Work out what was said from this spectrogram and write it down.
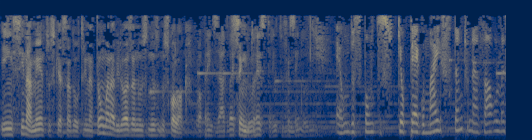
e ensinamentos que essa doutrina tão maravilhosa nos, nos, nos coloca. O aprendizado vai ser Sem muito dúvida. restrito, né? sem dúvida. É um dos pontos que eu pego mais tanto nas aulas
